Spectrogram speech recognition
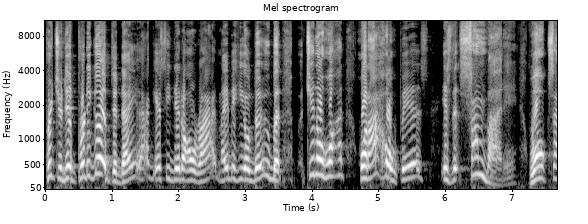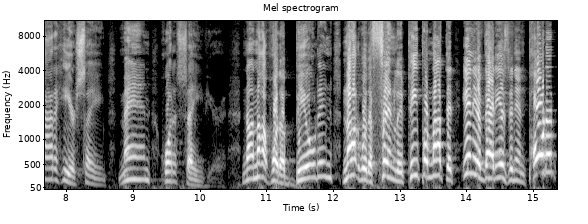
preacher did pretty good today. I guess he did all right. Maybe he'll do. But, but you know what? What I hope is, is that somebody walks out of here saying, man, what a Savior. No, not what a building, not what a friendly people, not that any of that isn't important,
